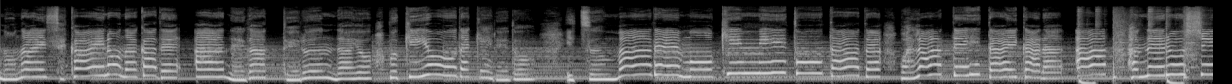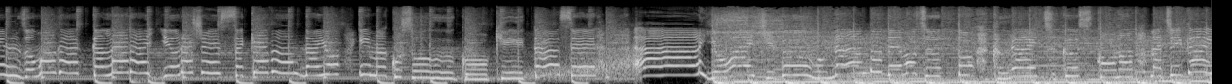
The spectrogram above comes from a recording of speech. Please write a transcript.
のない世界の中でああ願ってるんだよ。不器用だけれどいつまでも君とただ笑っていたいからあ跳ねる心臓が体揺らし叫ぶんだよ。今こそ動き出せ。ああ弱い自分を何度でもずっと食らい尽くすこの間違い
